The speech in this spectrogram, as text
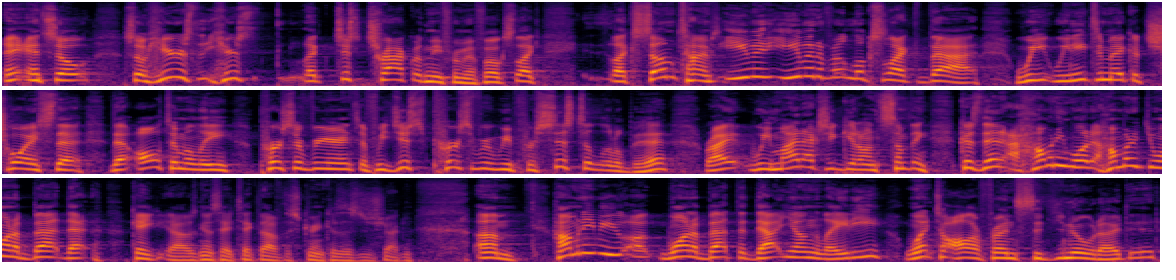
And, and, so, so here's, the, here's like, just track with me for a minute, folks. Like, like sometimes, even, even if it looks like that, we, we need to make a choice that, that ultimately perseverance, if we just persevere, we persist a little bit, right? We might actually get on something. Because then, how many, want, how many do you want to bet that? Okay, I was to say, take that off the screen because it's distracting. Um, how many of you uh, want to bet that that young lady went to all her friends and said, You know what I did?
